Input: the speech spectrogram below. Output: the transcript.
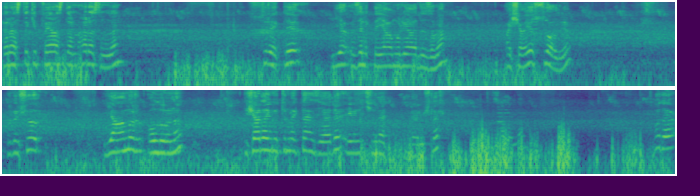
Terastaki fayansların arasından sürekli ya özellikle yağmur yağdığı zaman aşağıya su alıyor. Bakın şu yağmur oluğunu dışarıdan götürmekten ziyade evin içinde vermişler. Salonda. Bu da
